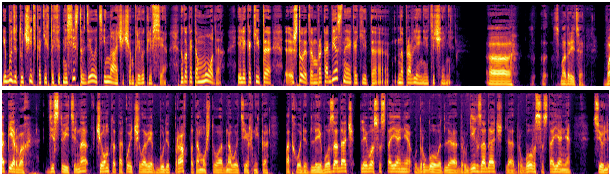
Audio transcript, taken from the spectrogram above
И будет учить каких-то фитнесистов делать иначе, чем привыкли все. Ну, какая-то мода. Или какие-то, э, что это, мракобесные какие-то направления течения? А, смотрите, во-первых, действительно, в чем-то такой человек будет прав, потому что у одного техника подходит для его задач, для его состояния, у другого для других задач, для другого состояния. Все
